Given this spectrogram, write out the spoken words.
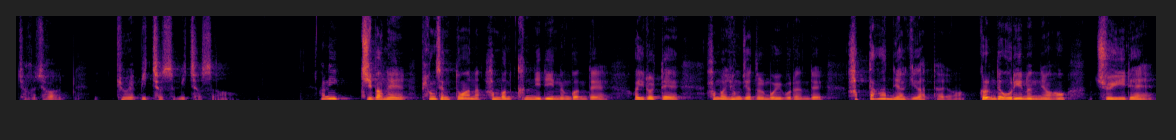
저 저 교회 미쳤어 미쳤어. 아니 집안에 평생 동안 한 번 큰 일이 있는 건데 아, 이럴 때 한번 형제들 모이고 그러는데 합당한 이야기 같아요. 그런데 우리는요 주일에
